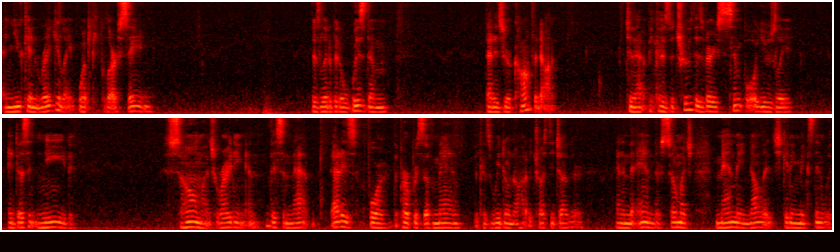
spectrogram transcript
and you can regulate what people are saying. There's a little bit of wisdom that is your confidant to that because the truth is very simple usually. It doesn't need so much writing and this and that. That is for the purpose of man because we don't know how to trust each other. And in the end, there's so much man made knowledge getting mixed in with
